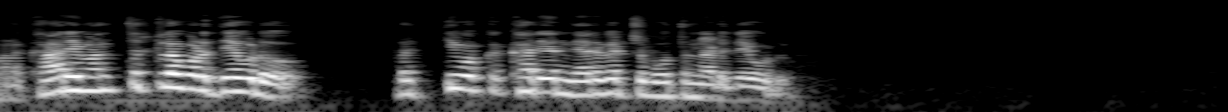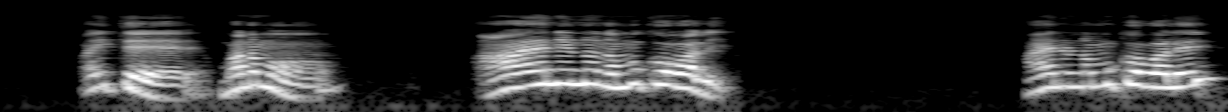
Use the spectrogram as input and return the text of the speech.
మన కార్యం అంతట్లో కూడా దేవుడు ప్రతి ఒక్క కార్యాన్ని నెరవేర్చబోతున్నాడు దేవుడు. అయితే మనము ఆయనను నమ్ముకోవాలి. ఆయన నమ్ముకోవాలి.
